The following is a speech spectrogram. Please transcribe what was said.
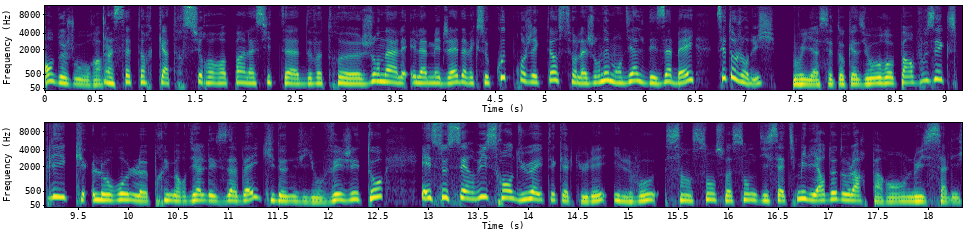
en deux jours. À 7h04 sur Europe 1, la suite de votre journal et la Medjed avec ce coup de projecteur sur la journée mondiale des abeilles. C'est aujourd'hui. Oui, à cette occasion, Europe 1 vous explique le rôle primordial des abeilles qui donnent vie aux végétaux. Et ce service rendu a été calculé. Il vaut 577 milliards de dollars par an. Louis Salé.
